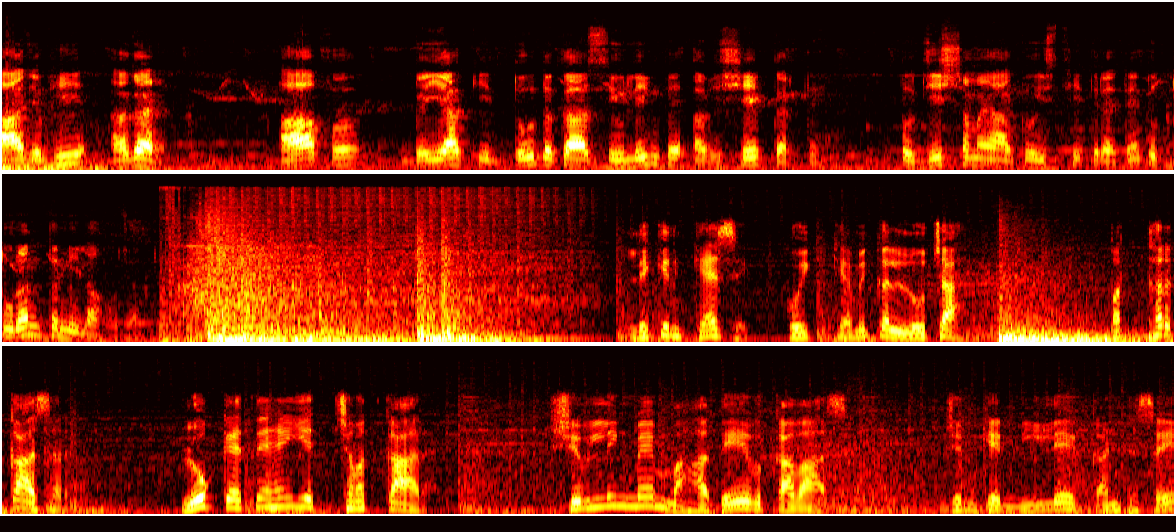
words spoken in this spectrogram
आज भी अगर आप गैया की दूध का शिवलिंग पे अभिषेक करते हैं तो जिस समय आके स्थित रहते हैं तो तुरंत नीला हो जाता है। लेकिन कैसे? कोई केमिकल लोचा है? पत्थर का असर है। लोग कहते हैं ये चमत्कार है। शिवलिंग में महादेव का वास है जिनके नीले कंठ से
